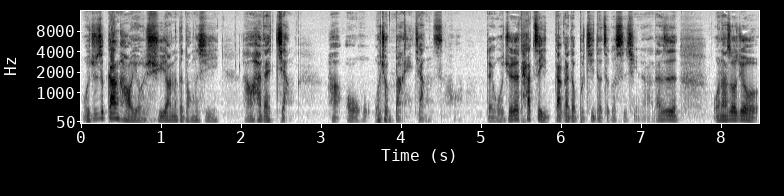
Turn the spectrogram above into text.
我就是刚好有需要那个东西，然后他在讲。好，我我就买这样子哈。对，我觉得他自己大概都不记得这个事情了，但是我那时候就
